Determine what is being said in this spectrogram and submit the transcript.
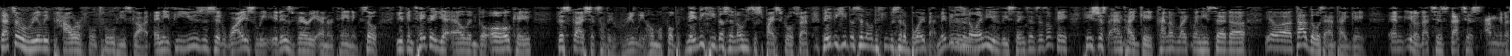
That's a really powerful tool he's got. And if he uses it wisely, it is very entertaining. So you can take a Yael and go, oh, okay, this guy said something really homophobic. Maybe he doesn't know he's a Spice Girls fan. Maybe he doesn't know that he was in a boy band. Maybe he doesn't know any of these things and says, okay, he's just anti-gay. Kind of like when he said, uh, you know, uh, Tado was anti-gay. And, you know, that's his, that's his, I'm going to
